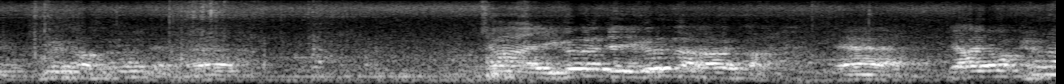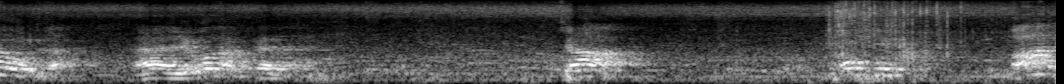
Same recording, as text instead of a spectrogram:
이거 두개 사서는데. 예. 자, 이거는 이제, 이거는 나가겠다. 예. 자, 이거 편나옵니다. 예, 이거 돼. 자, 혹시 맛?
